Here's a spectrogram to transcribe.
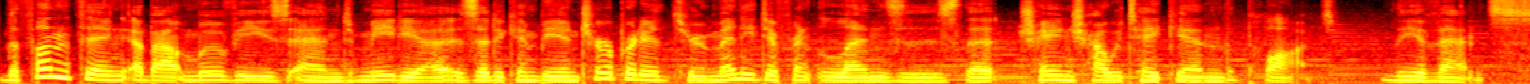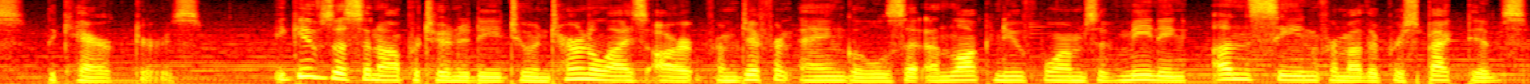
The fun thing about movies and media is that it can be interpreted through many different lenses that change how we take in the plot, the events, the characters. It gives us an opportunity to internalize art from different angles that unlock new forms of meaning unseen from other perspectives.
